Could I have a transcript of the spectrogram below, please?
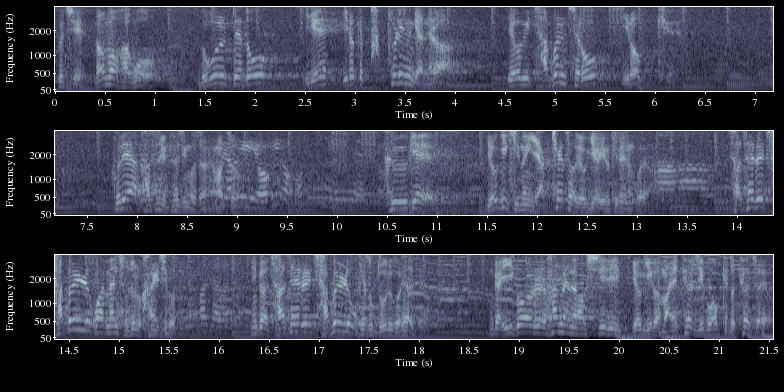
그렇지. 넘어가고 놓을 때도 이게 이렇게 팍 풀리는 게 아니라 여기 잡은 채로 이렇게 그래야 가슴이 펴진 거잖아요. 맞죠? 여기 여기가 엄청 이렇게. 그게 여기 기능이 약해서 여기가 이렇게 되는 거예요. 아. 자세를 잡으려고 하면 저절로 강해지거든요. 맞아 맞아. 그러니까 자세를 잡으려고 계속 노력을 해야 돼요. 그러니까 이거를 하면 확실히 여기가 많이 펴지고 어깨도 펴져요.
